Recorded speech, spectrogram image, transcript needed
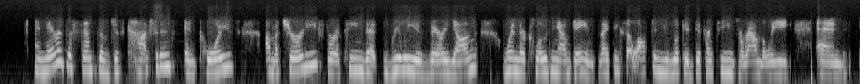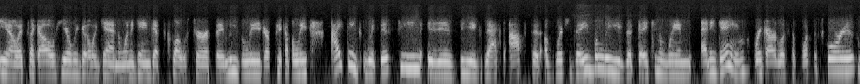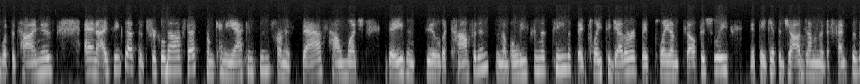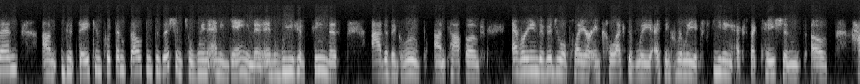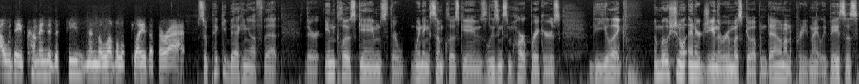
and there is a sense of just confidence and poise, a maturity for a team that really is very young when they're closing out games. And I think so often you look at different teams around the league and, you know, it's like, oh, here we go again when a game gets close or if they lose a lead or pick up a lead. I think with this team, it is the exact opposite of which they believe that they can win any game, regardless of what the score is, what the time is. And I think that's a trickle down effect from Kenny Atkinson, from his staff, how much they've instilled a confidence and a belief in this team if they play together, if they play unselfishly, if they get the job done on the defensive end, um, that they can put themselves in position to win any game. And, and we have seen this out of the group on top of every individual player and collectively, I think, really exceeding expectations of how they've come into the season and the level of play that they're at. So, piggybacking off that, they're in close games, they're winning some close games, losing some heartbreakers. The like emotional energy in the room must go up and down on a pretty nightly basis.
